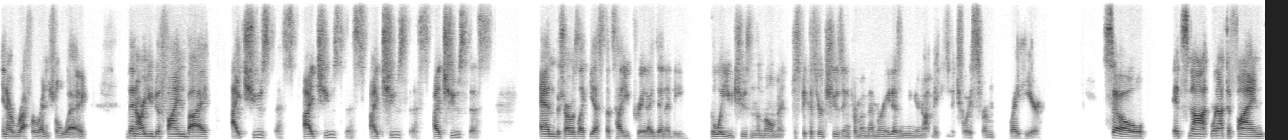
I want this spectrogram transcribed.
in a referential way, then are you defined by I choose this, I choose this, I choose this, I choose this? And Bashar was like, yes, that's how you create identity, the way you choose in the moment. Just because you're choosing from a memory doesn't mean you're not making a choice from right here. So it's not, we're not defined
